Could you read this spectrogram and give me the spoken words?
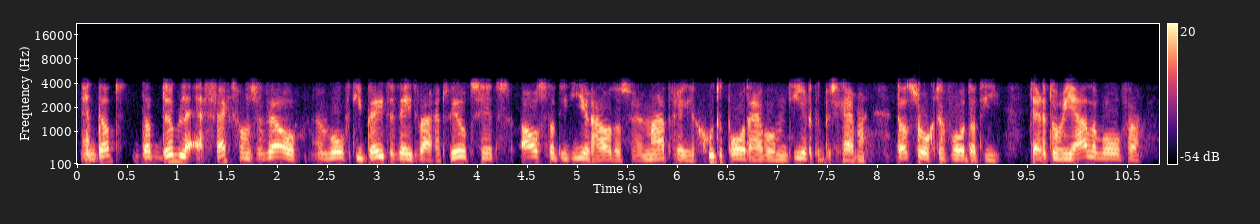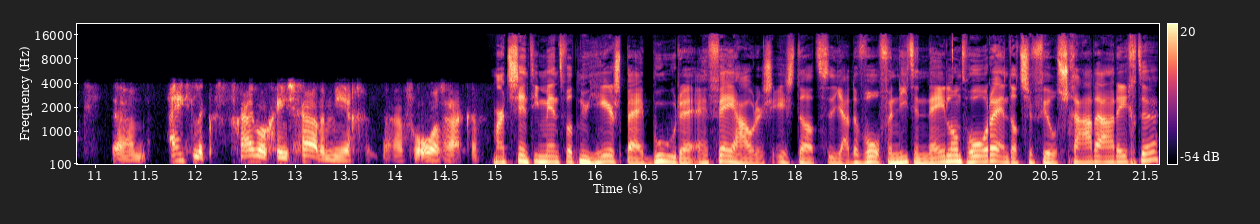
En dat, dat dubbele effect van zowel een wolf die beter weet waar het wild zit, als dat die dierhouders hun maatregelen goed op orde hebben om dieren te beschermen, dat zorgt ervoor dat die territoriale wolven um, eigenlijk vrijwel geen schade meer uh, veroorzaken. Maar het sentiment wat nu heerst bij boeren en veehouders is dat ja, de wolven niet in Nederland horen en dat ze veel schade aanrichten.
